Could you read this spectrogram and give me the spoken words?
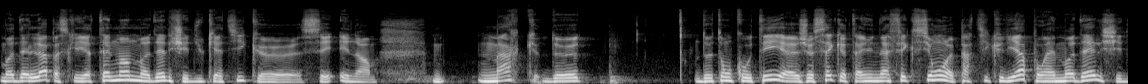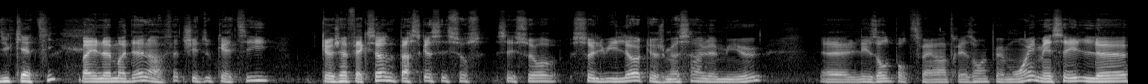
modèles-là parce qu'il y a tellement de modèles chez Ducati que c'est énorme. Marc, de de ton côté, euh, je sais que tu as une affection particulière pour un modèle chez Ducati. Ben, le modèle, en fait, chez Ducati, que j'affectionne parce que c'est sur, c'est sur celui-là que je me sens le mieux. Euh, les autres, pour différentes raisons, un peu moins. Mais c'est le,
